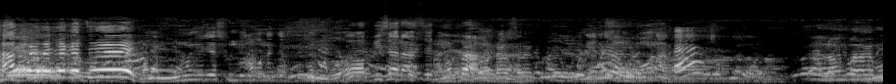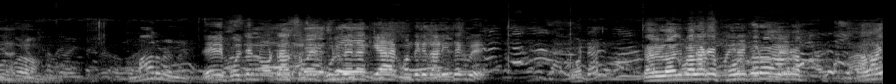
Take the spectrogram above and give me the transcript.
সাতটা বেজে গেছে এই বলছেন নটার সময় খুলবে নাকি আর এখন থেকে দাঁড়িয়ে থাকবে? তাহলে লঞ্চওয়ালাকে ফোন করো আমরা পালাই।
